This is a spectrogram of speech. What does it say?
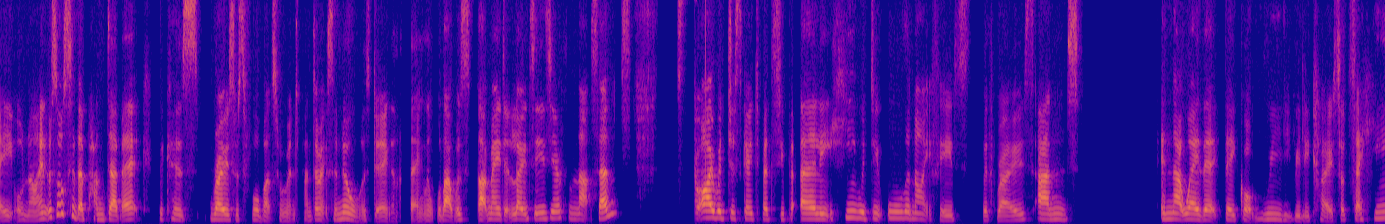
eight or nine. It was also the pandemic because Rose was four months when we went to pandemic, so no one was doing anything. Well, that was that made it loads easier from that sense. So I would just go to bed super early. He would do all the night feeds with Rose, and in that way that they got really, really close. I'd say he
